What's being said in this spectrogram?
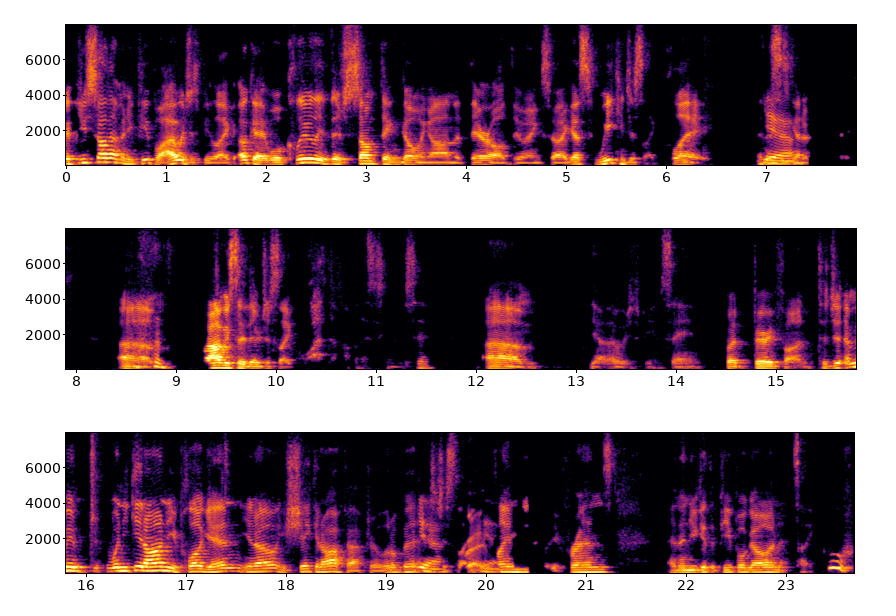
if you saw that many people i would just be like okay well clearly there's something going on that they're all doing so i guess we can just like play and this is gonna be sick. Um obviously they're just like what the fuck? This is gonna be sick. Um yeah that would just be insane but very fun to just, I mean, when you get on, you plug in, you know, you shake it off after a little bit. Yeah. It's just like right. playing with your friends and then you get the people going. It's like, whew,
